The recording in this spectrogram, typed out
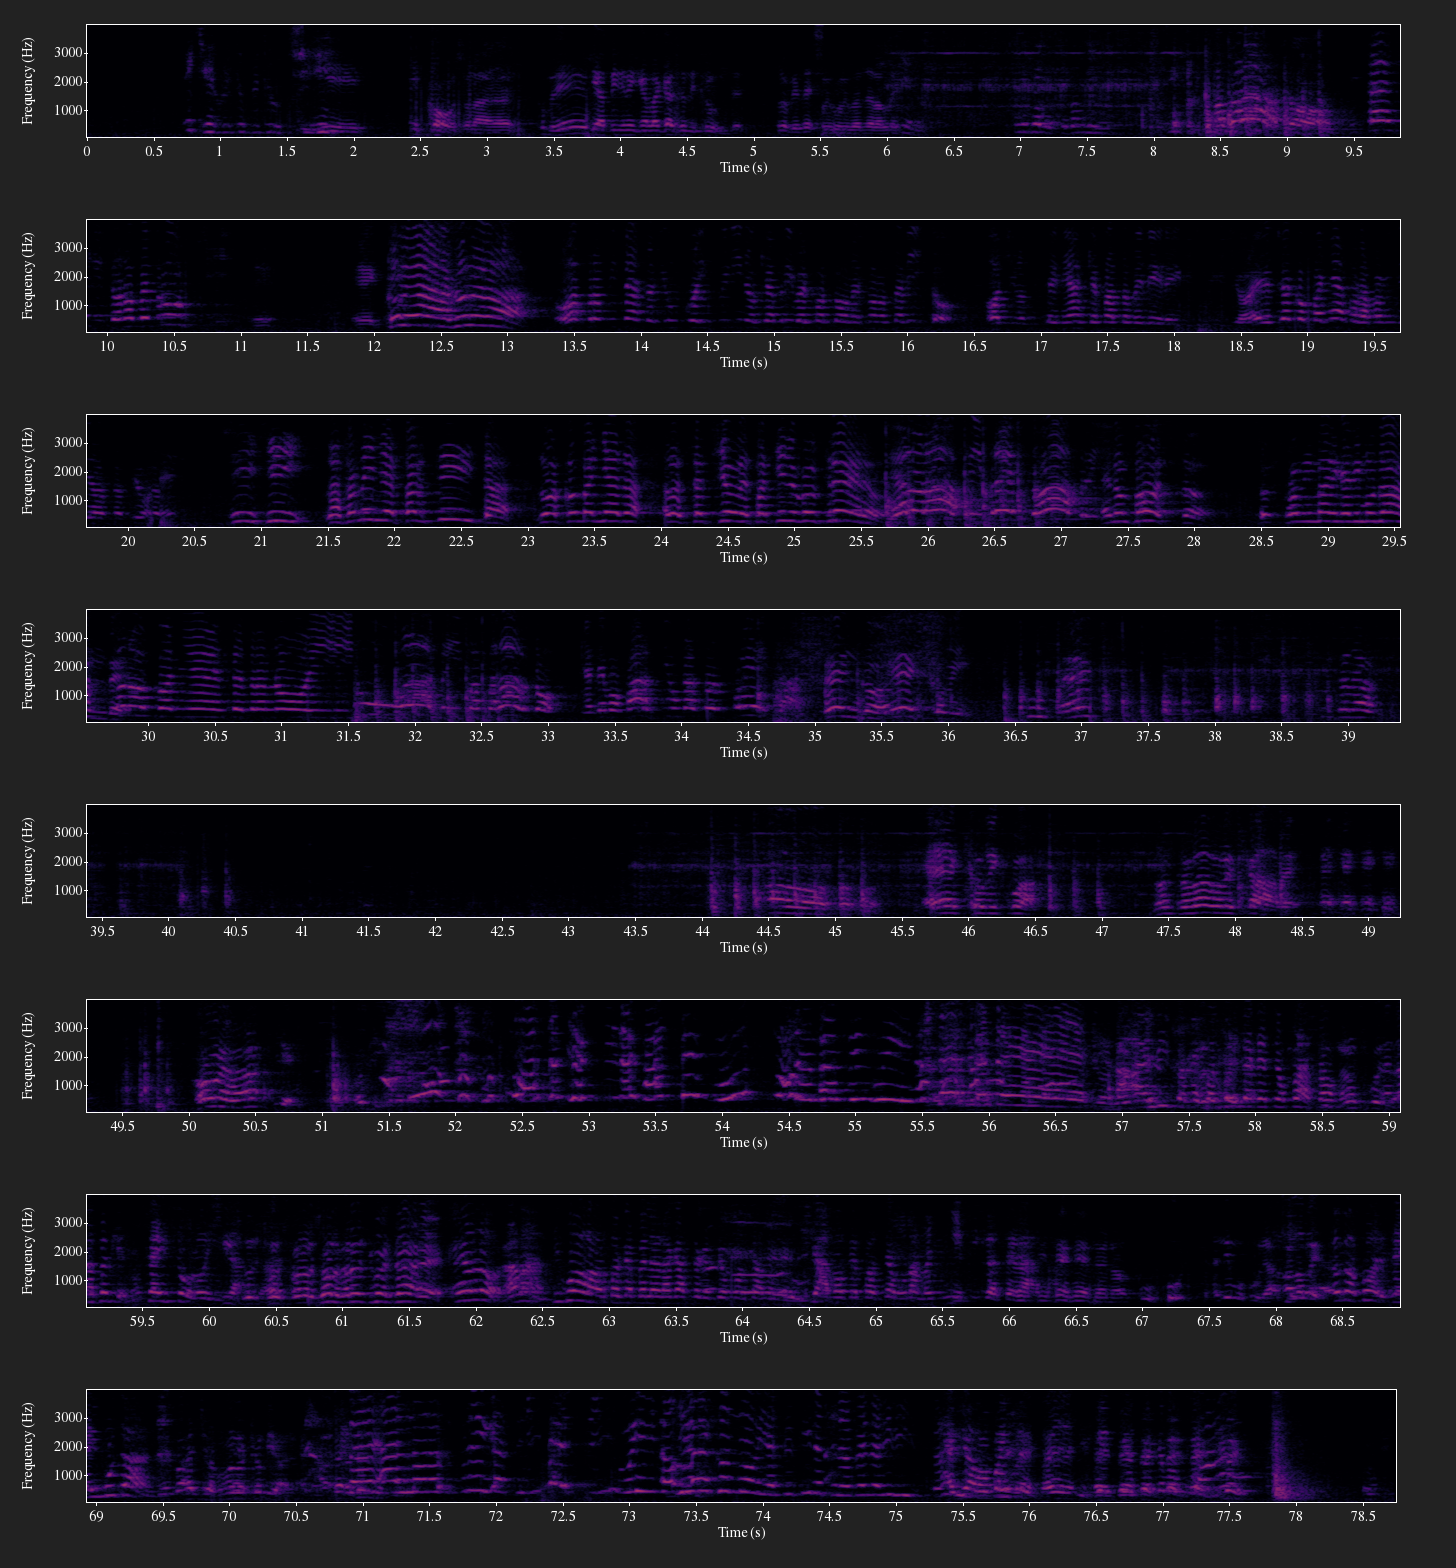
E chi è questo Petrucci? E, e cosa? La, come? Che abiti alla casa di fronte. Solo che adesso volevo andare a letto. Bambino. Papalardo, mi senti? Sono Petrucci. Eh, eh, come va? Come va? Ho approfittato di un coinquilino che apriva il portone, sono salito. Oggi non ti sei neanche fatto vedere in ufficio. Hai già accompagnato la famiglia alla stazione? Sì, sì, la famiglia è partita. L'ho accompagnata alla stazione, è partito col treno. E allora apri, presto, apri! E non posso. So- sono in manica di mutande. Ma non fa niente tra noi. Tu apri, Papalardo, che devo farti una sorpresa. Vengo, eccomi. Eh? Scusa, donna. Oh, eccomi qua. Non trovavo le scale. Come va? Chi è? Oddio. Guarda, Bianchina, quante buffole, un bel pinguino. Visto che sorpresa che ti ho fatto? Non si può Eh, Ma perché? Non sei solo in Sì, sono, sono, sono solo, però non si può stare. E allora, avanti, guarda che belle ragazze che ti ho portato. Usciamo che passiamo una magnifica serata. Eh, no, no, no, fu, fu, andiamo pure, Sì, all'aperto. eh, ma fuori sei in mutande. Ah, già, vado a cambiare. Beh, allora sbrigati, metti in guida. Vieni con noi, a c'è una bella rivista. Andiamo, fai presto, eh. Beh, beh, beh, beh, beh. Oddio,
